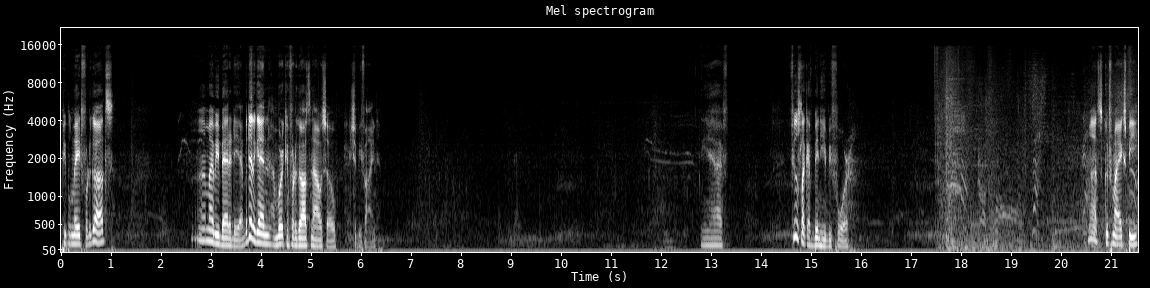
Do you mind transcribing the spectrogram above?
people made for the gods. Uh, might be a bad idea. But then again, I'm working for the gods now, so it should be fine. Yeah, I've feels like I've been here before. That's good for my XP.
